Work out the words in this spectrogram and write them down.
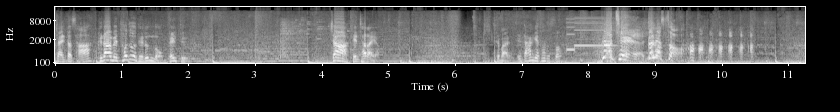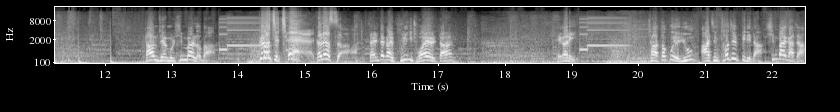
자 일단 4그 다음에 터져도 되는 놈. 벨트. 자 괜찮아요 제발. 일단 한 개 터졌어. 그렇지! 걸렸어! 다음 재물 신발 너다. 그렇지 채 걸렸어! 자 일단까지 분위기 좋아요 일단. 대가리. 자 떴고요 6 아 지금 터질 빌이다. 신발 가자.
